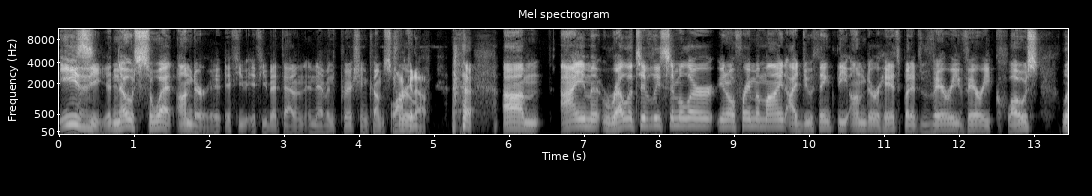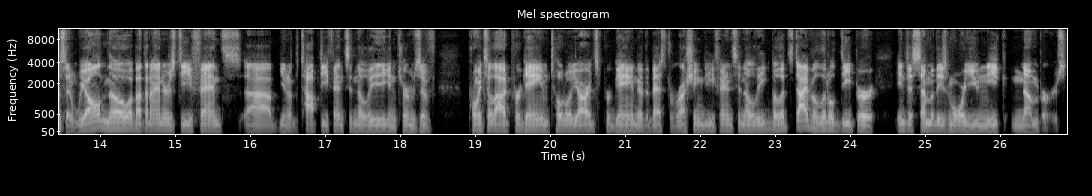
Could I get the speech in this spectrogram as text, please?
easy. No sweat under if you if you bet that and Evan's prediction comes Lock true. it up. um I'm relatively similar, you know, frame of mind. I do think the under hits, but it's very, very close listen, we all know about the Niners defense, uh, you know, the top defense in the league in terms of points allowed per game, total yards per game. They're the best rushing defense in the league. But let's dive a little deeper into some of these more unique numbers.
